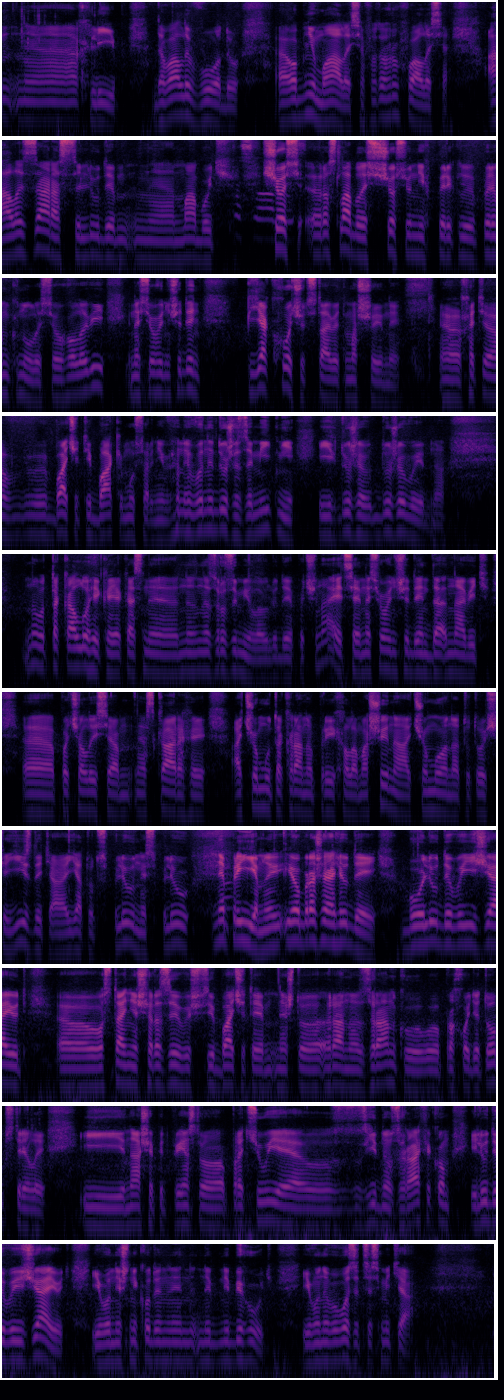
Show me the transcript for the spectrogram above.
хліб, давали воду, обнімалися, фотографувалися. Але зараз люди, мабуть, щось розслабилось, щось у них перемкнулося у голові, і на сьогоднішній день. Як хочуть ставлять машини, Е, хоча бачать і баки мусорні, вони, вони дуже замітні і їх дуже, дуже видно. Ну, от така логіка якась не, не, незрозуміла у людей починається. І на сьогоднішній день навіть е, почалися скарги, а чому так рано приїхала машина, а чому вона тут взагалі їздить, а я тут сплю, не сплю. Неприємно і ображає людей, бо люди виїжджають е, останні ж рази, ви ж всі бачите, що рано зранку е, проходять обстріли, і наше підприємство працює е, згідно з графіком, і люди виїжджають, і вони ж нікуди не, не, не бігуть, і вони вивозять це сміття.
